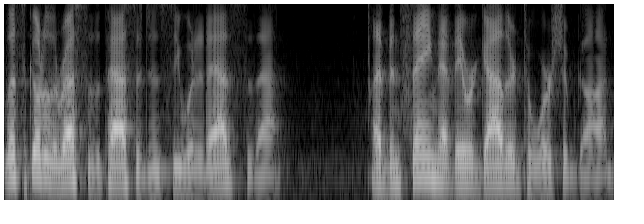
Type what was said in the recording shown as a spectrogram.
let's go to the rest of the passage and see what it adds to that. I've been saying that they were gathered to worship God.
